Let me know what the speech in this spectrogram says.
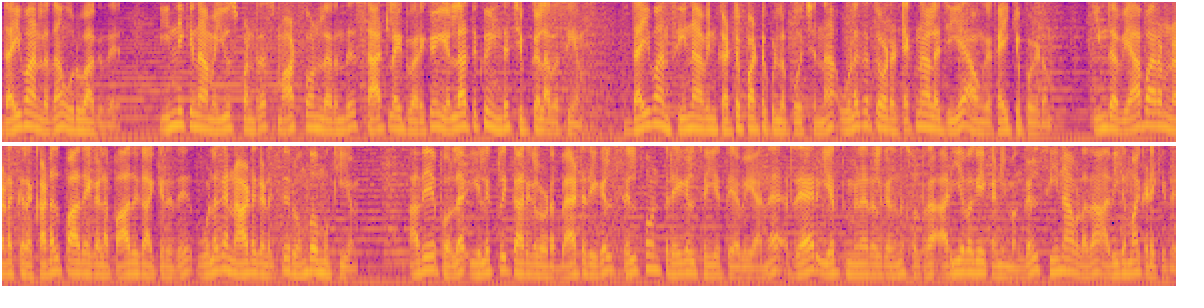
தைவான்ல தான் உருவாகுது. இன்னைக்கு நாம யூஸ் பண்ற ஸ்மார்ட் போன்ல இருந்து சேட்டலைட் வரைக்கும் எல்லாத்துக்கும் இந்த சிப்கள் அவசியம். தைவான் சீனாவின் கட்டுப்பாட்டுக்குள்ள போச்சுன்னா உலகத்தோட டெக்னாலஜியே அவங்க கைக்கு போயிடும். இந்த வியாபாரம் நடக்கிற கடல் பாதைகளை பாதுகாக்கிறது உலக நாடுகளுக்கு ரொம்ப முக்கியம். அதே போல எலக்ட்ரிக் கார்களோட பேட்டரிகள் செல்போன் திரைகள் செய்ய தேவையான ரேர் எர்த் மினரல்கள்னு சொல்ற அரிய வகை கனிமங்கள் சீனாவில தான் அதிகமா கிடைக்குது.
